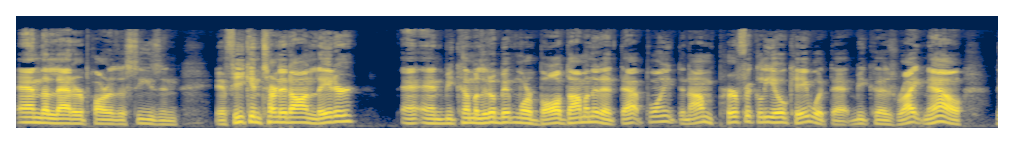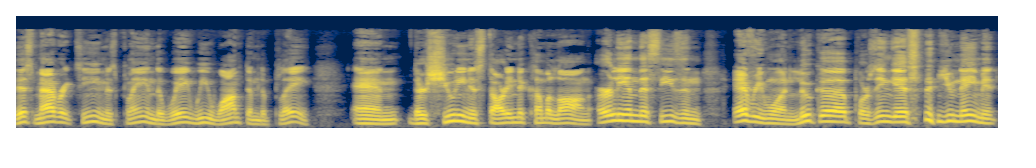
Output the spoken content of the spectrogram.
and the latter part of the season. If he can turn it on later and, and become a little bit more ball dominant at that point, then I'm perfectly okay with that because right now, this Maverick team is playing the way we want them to play and their shooting is starting to come along. Early in this season, everyone, Luka, Porzingis, you name it,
